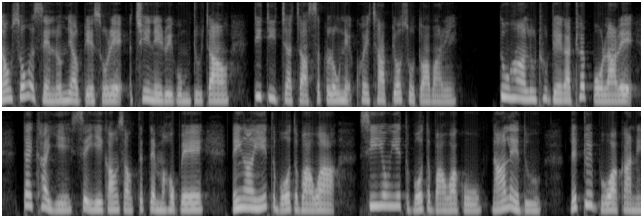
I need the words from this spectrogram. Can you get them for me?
နောက်ဆုံးအစဉ်လွတ်မြောက်တယ်ဆိုတဲ့အခြေအနေတွေကိုမတူကြောင်းတိတိကျကျစကလုံးနဲ့ခွဲခြားပြောဆိုသွားပါတယ်။သူဟာလူထုတဲကထွက်ပေါ်လာတဲ့တိုက်ခိုက်ရေးစစ်ရေးကောင်းဆောင်တက်တက်မဟုတ်ပဲနိုင်ငံရေးသဘောတဘာဝစီယုံရေးသဘောတဘာဝကို နားလည်သူလက်တွေ့ဘဝကနေ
